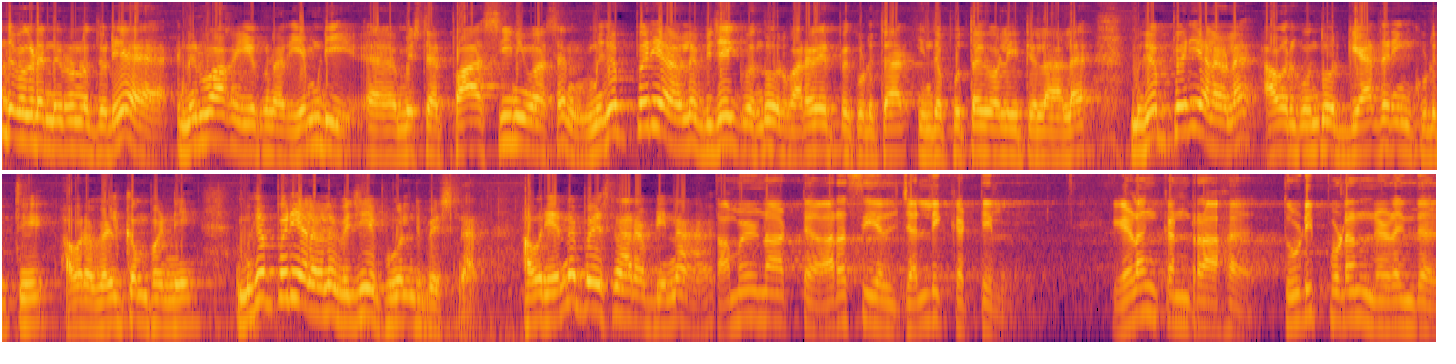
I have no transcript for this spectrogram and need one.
ஆனந்த விகடன் நிறுவனத்துடைய நிர்வாக இயக்குனர் எம்டி மிஸ்டர் பா சீனிவாசன் மிகப்பெரிய அளவில் விஜய்க்கு வந்து ஒரு வரவேற்பை கொடுத்தார் இந்த புத்தக வெளியீட்டிலால். மிகப்பெரிய அளவில் அவருக்கு வந்து ஒரு கேதரிங் கொடுத்து அவரை வெல்கம் பண்ணி மிகப்பெரிய அளவில் விஜயை புகழ்ந்து பேசினார். அவர் என்ன பேசினார் அப்படின்னா தமிழ்நாட்டு அரசியல் ஜல்லிக்கட்டில் இளங்கன்றாக துடிப்புடன் நுழைந்த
